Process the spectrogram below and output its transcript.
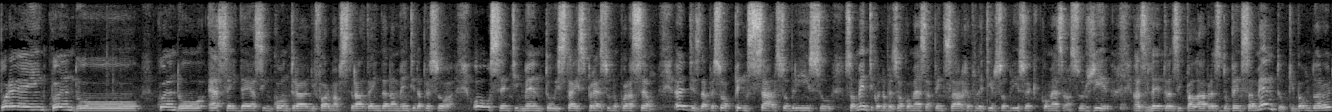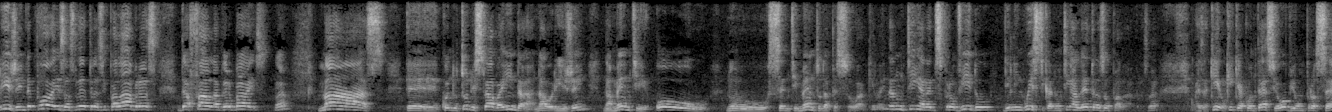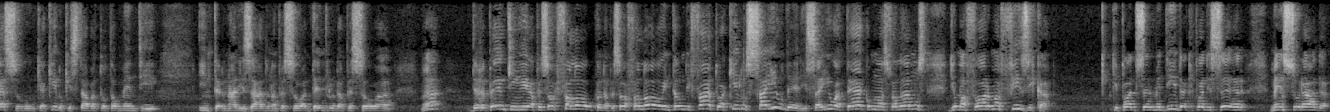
Porém, quando, quando essa ideia se encontra de forma abstrata ainda na mente da pessoa, ou o sentimento está expresso no coração, antes da pessoa pensar sobre isso, somente quando a pessoa começa a pensar, refletir sobre isso, é que começam a surgir as letras e palavras do pensamento, que vão dar origem depois às letras e palavras da fala verbais. É? Mas eh, quando tudo estava ainda na origem, na mente ou no sentimento da pessoa, aquilo ainda não tinha, era desprovido de linguística, não tinha letras ou palavras. Né? Mas aqui o que, que acontece? Houve um processo que aquilo que estava totalmente internalizado na pessoa, dentro da pessoa, né? de repente a pessoa falou, quando a pessoa falou, então de fato aquilo saiu dele, saiu até, como nós falamos, de uma forma física que pode ser medida, que pode ser mensurada.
